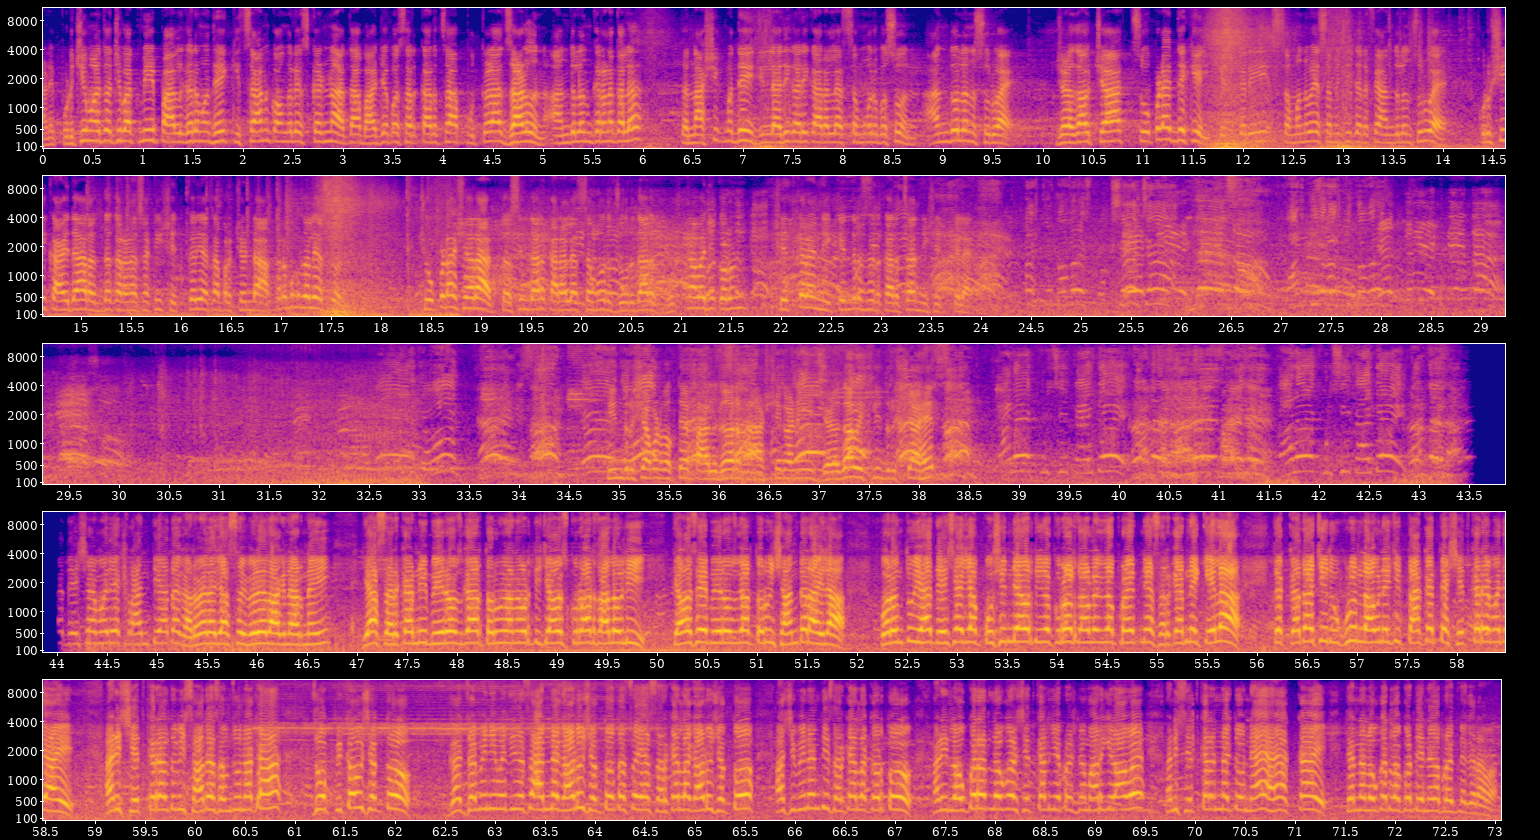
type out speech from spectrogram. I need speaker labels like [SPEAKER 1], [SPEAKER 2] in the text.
[SPEAKER 1] आणि पुढची महत्वाची बातमी पालघरमध्ये किसान काँग्रेसकडनं आता भाजप सरकारचा पुतळा जाळून आंदोलन करण्यात आलं. तर नाशिकमध्ये जिल्हाधिकारी कार्यालयासमोर बसून आंदोलन सुरू आहे. जळगावच्या चोपड्यात देखील शेतकरी समन्वय समितीतर्फे आंदोलन सुरू आहे. कृषी कायदा रद्द करण्यासाठी शेतकरी आता प्रचंड आक्रमक झाले असून चोपडा शहरात तहसीलदार कार्यालयासमोर जोरदार घोषणाबाजी करून शेतकऱ्यांनी केंद्र सरकारचा निषेध केलाय. तीन दृश्य आपण बघतोय. पालघर नाशिक आणि जळगाव इथली दृश्य आहेत.
[SPEAKER 2] देशामध्ये क्रांती आता घडवायला जास्त वेळ लागणार नाही. या सरकारने बेरोजगार तरुणांवरती ज्यावेळेस कुऱ्हाड चालवली त्यावेळेस हे बेरोजगार तरुण शांत राहिला. परंतु ह्या देशाच्या पोशिंद्यावरती जर कुऱ्हाड चालवण्याचा प्रयत्न या सरकारने केला तर कदाचित उघडून लावण्याची ताकद त्या शेतकऱ्यामध्ये आहे. आणि शेतकऱ्याला तुम्ही साधं समजू नका. जो पिकवू शकतो जमिनीमध्ये जसं अन्न गाडू शकतो तसं या सरकारला गाडू शकतो. अशी विनंती सरकारला करतो. आणि लवकरात लवकर शेतकऱ्यांचे प्रश्न मार्गी लावावे आणि शेतकऱ्यांना जो न्याय हक्क आहे त्यांना लवकरात लवकर देण्याचा प्रयत्न करावा.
